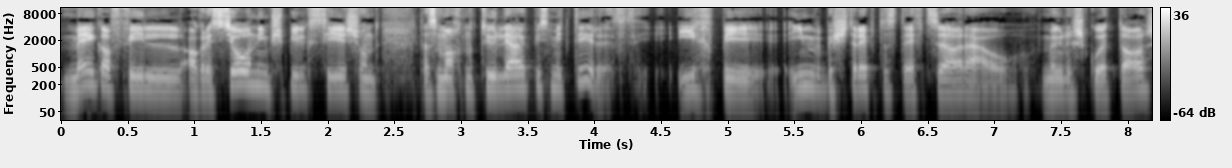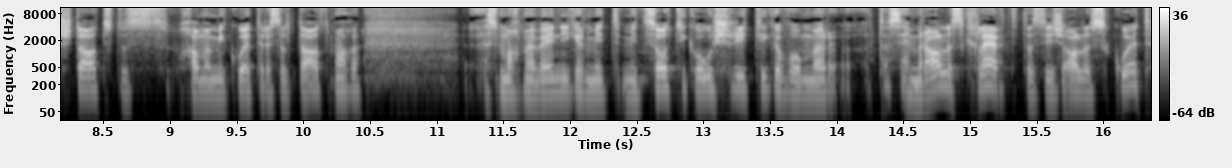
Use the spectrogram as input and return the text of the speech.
mega viel Aggression im Spiel war und das macht natürlich auch etwas mit dir. Ich bin immer bestrebt, dass der FCA auch möglichst gut dasteht. Das kann man mit guten Resultaten machen es macht man weniger mit, mit solchen Ausschreitungen, wo man, das haben wir alles geklärt, das ist alles gut.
